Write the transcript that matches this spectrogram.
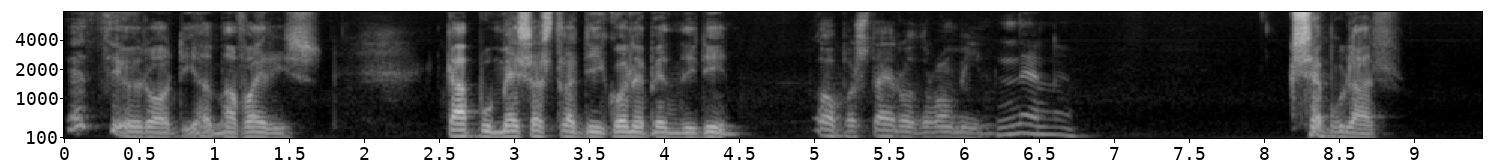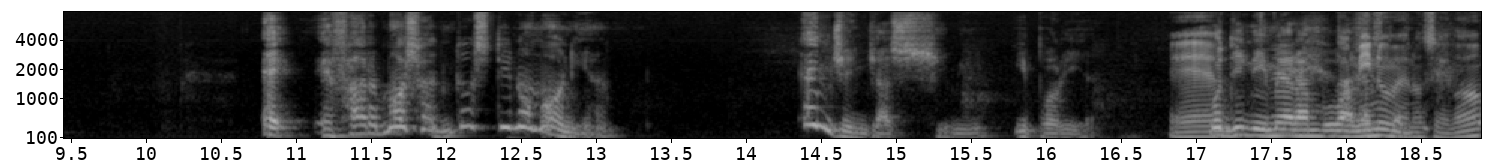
Δεν θεωρώ ότι άμα φέρεις κάπου μέσα στρατηγικών επενδυτή όπως τα αεροδρόμια Ναι, ναι. ξεπουλάς. Ε, εφαρμόσαν το στην ομόνια. Έντζεν κι άσχημη η πορεία. Ε, Που την ημέρα που Να βάλες μείνουμε το- ενός εδώ,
